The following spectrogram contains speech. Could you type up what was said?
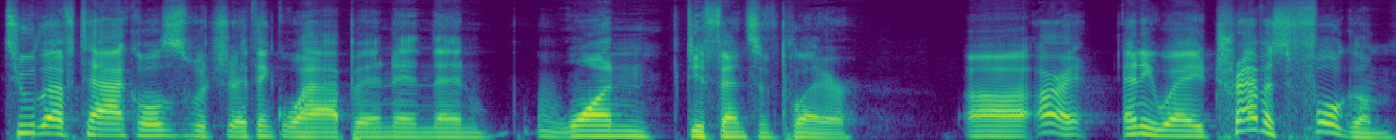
two left tackles, which I think will happen, and then one defensive player. Uh, all right. Anyway, Travis Fulgham.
